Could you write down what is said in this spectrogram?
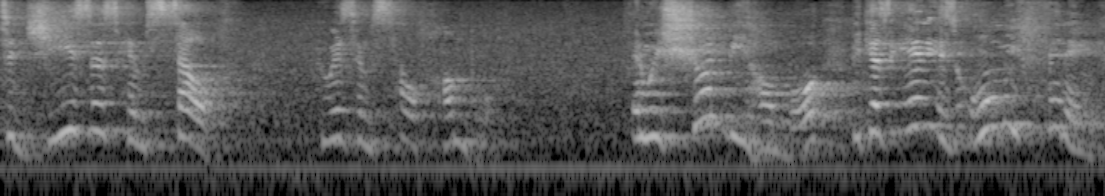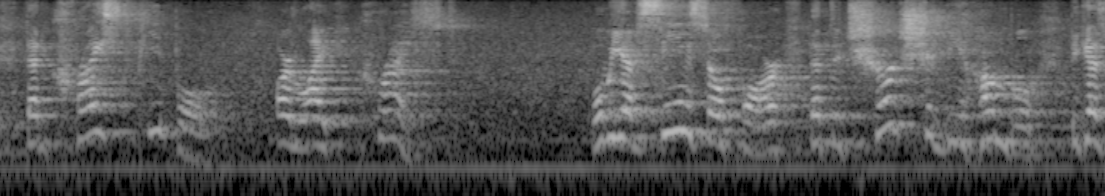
to Jesus Himself, who is Himself humble. And we should be humble because it is only fitting that Christ people are like Christ. Well, we have seen so far that the church should be humble because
